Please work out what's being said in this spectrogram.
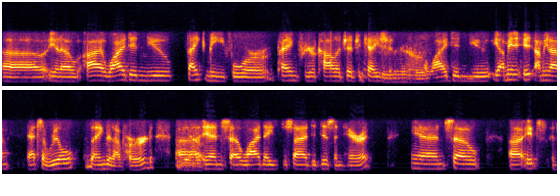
uh, you know, I why didn't you thank me for paying for your college education? Mm-hmm. Why didn't you? Yeah, I mean, it, I mean, I'm that's a real thing that I've heard, uh, yeah. and so why they decide to disinherit, and so uh, it's it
